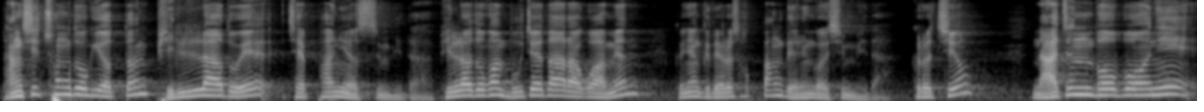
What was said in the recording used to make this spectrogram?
당시 총독이었던 빌라도의 재판이었습니다. 빌라도가 무죄다라고 하면 그냥 그대로 석방되는 것입니다. 그렇지요? 낮은 법원이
